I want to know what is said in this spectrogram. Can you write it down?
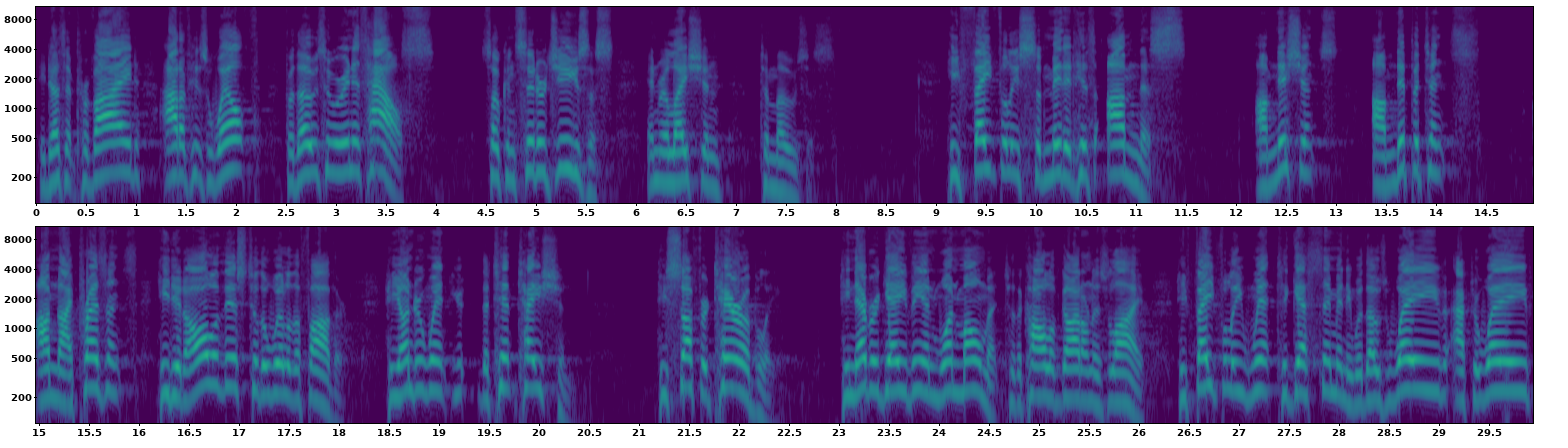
he doesn't provide out of his wealth for those who are in his house. So consider Jesus in relation to Moses. He faithfully submitted his omnis, omniscience, omnipotence, omnipresence. He did all of this to the will of the Father. He underwent the temptation. He suffered terribly. He never gave in one moment to the call of God on his life. He faithfully went to Gethsemane with those wave after wave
